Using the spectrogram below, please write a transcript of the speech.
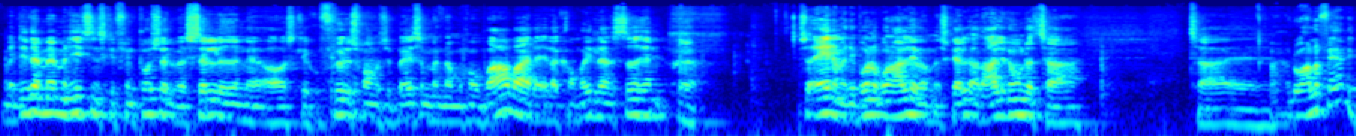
Men det der med, at man hele tiden skal finde på selv at være selvledende, og skal kunne flyttes frem og tilbage, så man, når man kommer på arbejde, eller kommer et eller andet sted hen, Ja. så aner man i bund og grund aldrig, hvad man skal, og der er aldrig nogen, der tager... tager øh... Og du er aldrig færdig.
